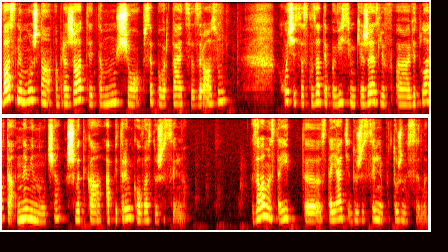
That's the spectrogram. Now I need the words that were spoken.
Вас не можна ображати, тому що все повертається зразу. Хочеться сказати по вісімки жезлів, е, відплата немінуча, швидка, а підтримка у вас дуже сильна. За вами стоїть, е, стоять дуже сильні потужні сили.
